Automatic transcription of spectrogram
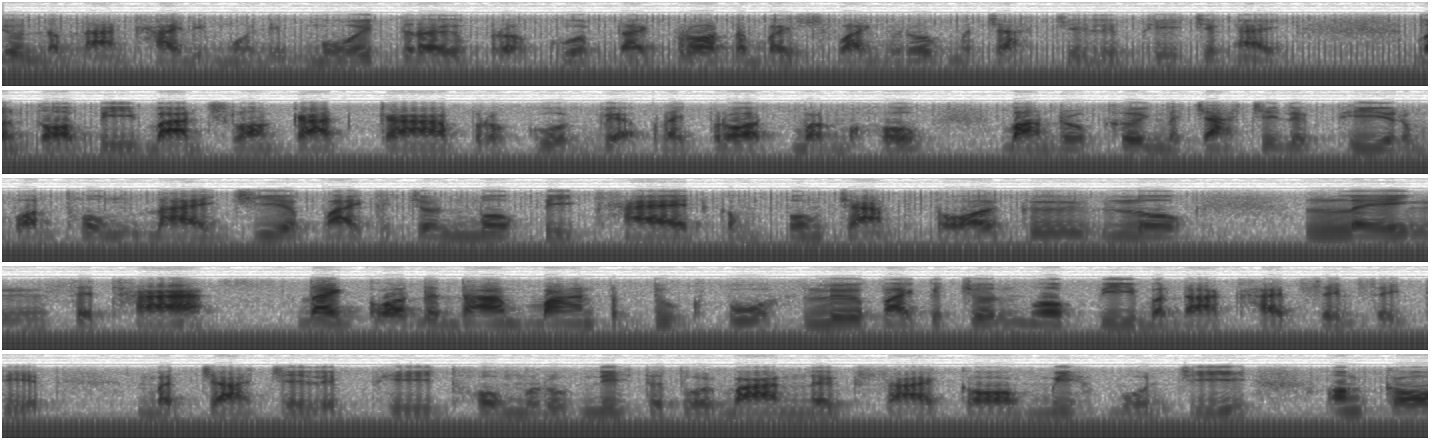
ជនតំណាងខេត្តនីមួយៗត្រូវប្រកួតផ្ដាច់ព្រាត់ដើម្បីស្វែងរកម្ចាស់ជាលីភីជើងឯកបន្ទាប់ពីបានឆ្លងកាត់ការប្រកួតវគ្គផ្ដាច់ព្រាត់បនមហូបបានរកឃើញម្ចាស់ជាលីភីរង្វាន់ធំដែលជាបេក្ខជនមកពីខេត្តកំពង់ចាមផ្ទាល់គឺលោកលេងសេដ្ឋាដែលគាត់ដណ្ដើមបានពិន្ទុខ្ពស់លើបេក្ខជនមកពីបណ្ដាខេត្តផ្សេងៗទៀតម្ចាស់ជេលីភីធំរូបនេះទទួលបាននៅខ្សែកមាស 4G អង្គរ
